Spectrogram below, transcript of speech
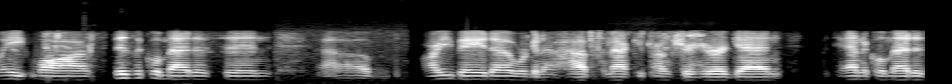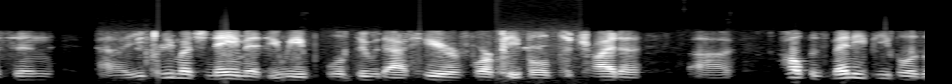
weight loss, physical medicine, uh, Ayurveda. We're going to have some acupuncture here again botanical medicine, uh, you pretty much name it, we will do that here for people to try to uh, help as many people as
